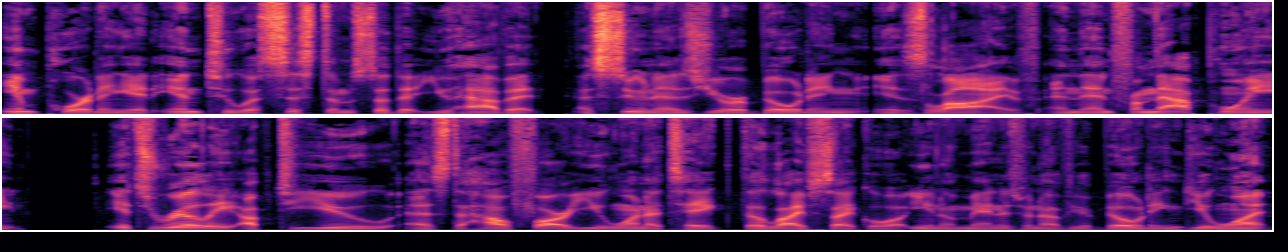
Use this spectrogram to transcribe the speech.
importing it into a system so that you have it as soon as your building is live. And then from that point, it's really up to you as to how far you want to take the life cycle, you know, management of your building. Do you want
